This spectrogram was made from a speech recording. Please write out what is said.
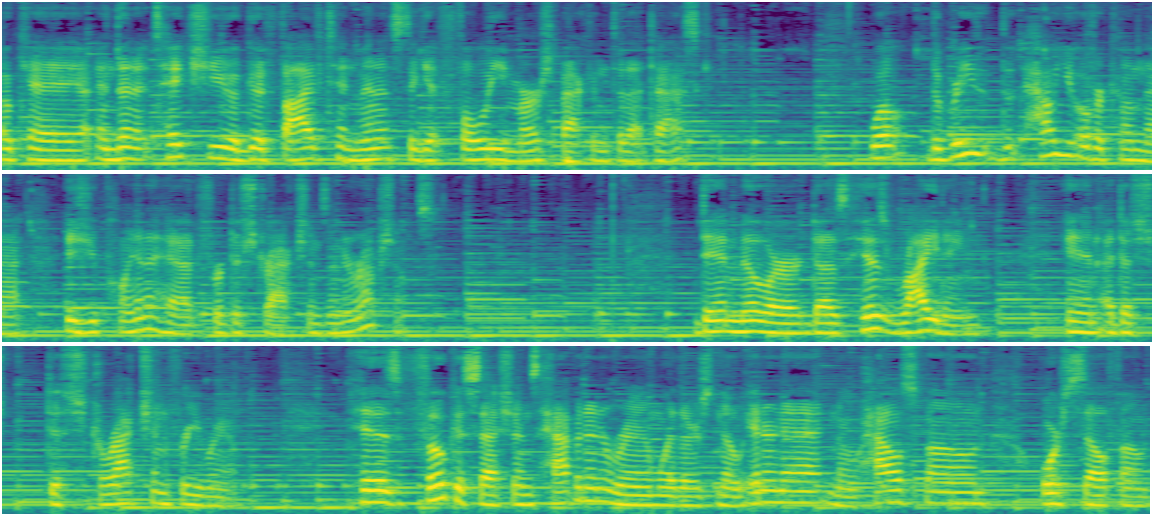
Okay and then it takes you a good five ten minutes to get fully immersed back into that task? Well the reason how you overcome that is you plan ahead for distractions and interruptions. Dan miller does his writing in a dis- distraction free room. His focus sessions happen in a room where there's no internet, no house phone, or cell phone.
